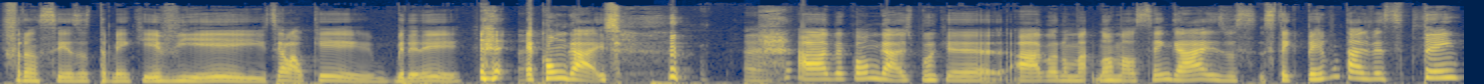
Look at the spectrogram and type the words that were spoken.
francesa também que Evier, sei lá o que, bererê, é com gás. É. A água é com gás, porque a água normal sem gás, você tem que perguntar às vezes se tem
